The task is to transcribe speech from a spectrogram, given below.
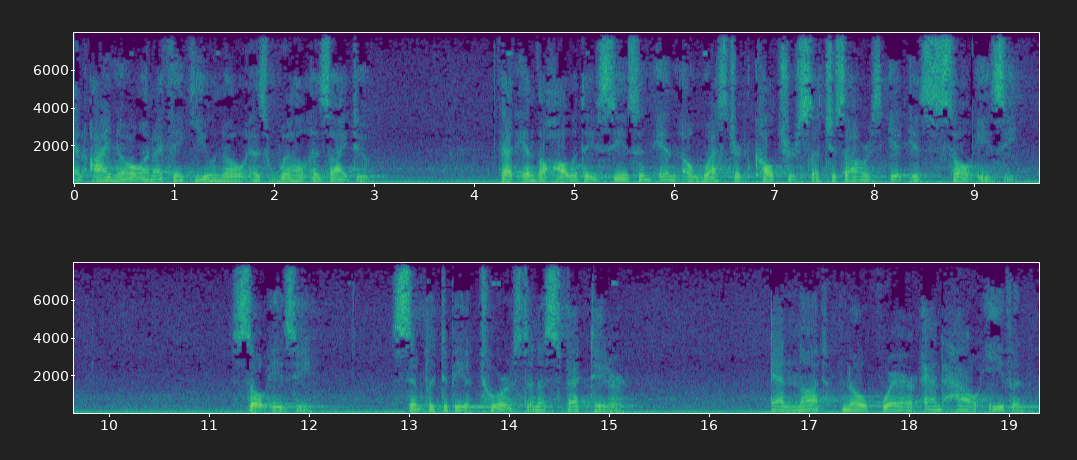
And I know, and I think you know as well as I do, that in the holiday season, in a Western culture such as ours, it is so easy, so easy simply to be a tourist and a spectator and not know where and how even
